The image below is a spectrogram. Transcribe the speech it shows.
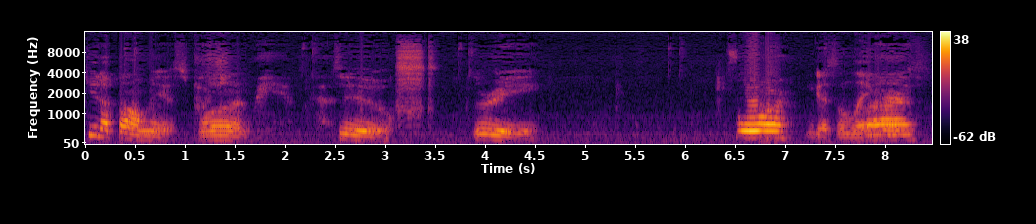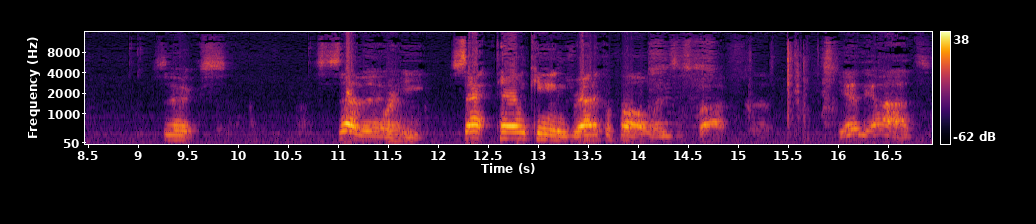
Get up on this. One, two, three, I'm guessing five, Lakers six, seven. or Heat. Sacktown Kings, Radical Paul wins the spot. Yeah, the odds.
